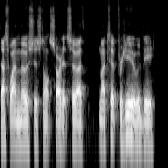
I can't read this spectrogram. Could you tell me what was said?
that's why most just don't start it. So I, my tip for you would be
